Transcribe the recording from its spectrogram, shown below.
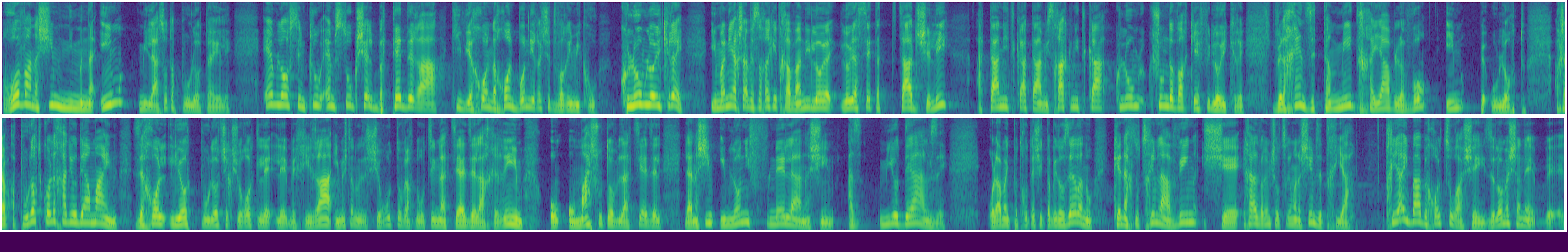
רוב האנשים נמנעים מלעשות הפעולות האלה. הם לא עושים כלום, הם סוג של בתדר הכביכול נכון, בוא נראה שדברים יקרו. כלום לא יקרה. אם אני עכשיו אשחק איתך ואני לא, לא אעשה את הצעד שלי, אתה נתקעת, המשחק נתקע, כלום, שום דבר כיפי לא יקרה. ולכן זה תמיד חייב לבוא עם פעולות. עכשיו, הפעולות, כל אחד יודע מהן. זה יכול להיות פעולות שקשורות למכירה, אם יש לנו איזה שירות טוב ואנחנו רוצים להציע את זה לאחרים, או, או משהו טוב להציע את זה לאנשים. אם לא נפנה לאנשים, אז מי יודע על זה? עולם ההתפתחות האישית תמיד עוזר לנו, כי אנחנו צריכים להבין שאחד הדברים שעוצרים אנשים זה דחייה. דחייה היא באה בכל צורה שהיא, זה לא משנה.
